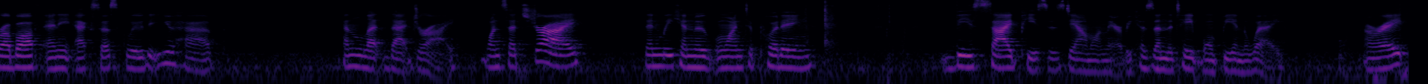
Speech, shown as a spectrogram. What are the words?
Rub off any excess glue that you have and let that dry. Once that's dry, then we can move on to putting these side pieces down on there because then the tape won't be in the way. All right,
